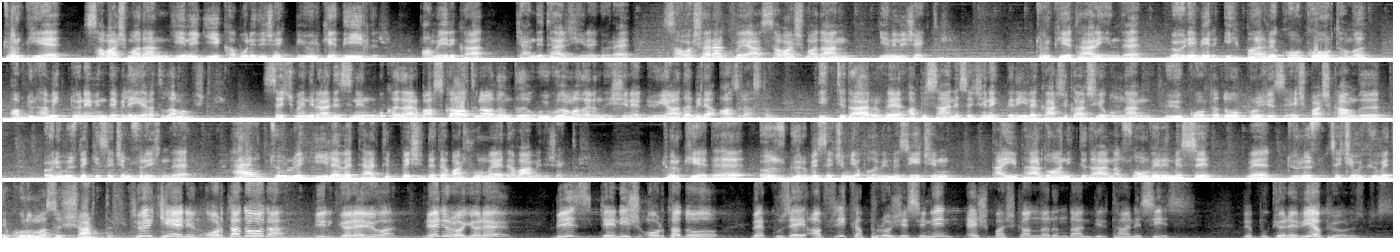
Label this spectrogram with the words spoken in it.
Türkiye savaşmadan yenilgiyi kabul edecek bir ülke değildir. Amerika kendi tercihine göre savaşarak veya savaşmadan yenilecektir. Türkiye tarihinde böyle bir ihbar ve korku ortamı Abdülhamit döneminde bile yaratılamamıştır. Seçmen iradesinin bu kadar baskı altına alındığı uygulamaların eşine dünyada bile az rastlanır. İktidar ve hapishane seçenekleriyle karşı karşıya bulunan Büyük Orta Doğu Projesi eş başkanlığı önümüzdeki seçim sürecinde her türlü hile ve tertip ve şiddete başvurmaya devam edecektir. Türkiye'de özgür bir seçim yapılabilmesi için Tayyip Erdoğan iktidarına son verilmesi ve dürüst seçim hükümeti kurulması şarttır. Türkiye'nin Orta Doğu'da bir görevi var. Nedir o görev? Biz geniş Orta Doğu ve Kuzey Afrika projesinin eş başkanlarından bir tanesiyiz. Ve bu görevi yapıyoruz biz.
